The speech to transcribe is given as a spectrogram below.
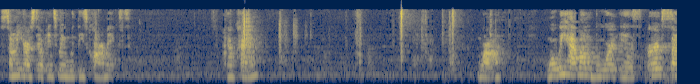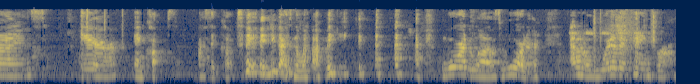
Some of you are still intimate with these karmics. Okay. Wow. What we have on the board is earth signs, air, and cups. I said cups. you guys know what I mean. water loves water. I don't know where that came from,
